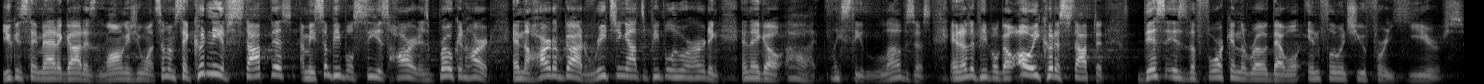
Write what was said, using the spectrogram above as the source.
You can stay mad at God as long as you want. Some of them say, couldn't he have stopped this? I mean, some people see his heart, his broken heart, and the heart of God reaching out to people who are hurting, and they go, oh, at least he loves us. And other people go, oh, he could have stopped it. This is the fork in the road that will influence you for years.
